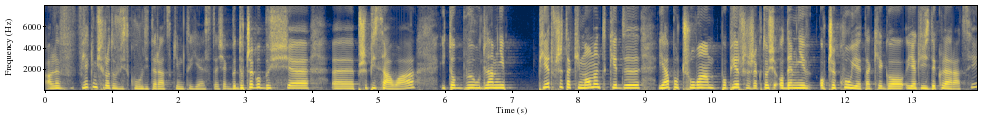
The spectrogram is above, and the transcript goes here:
ale w jakim środowisku literackim ty jesteś? Jakby do czego byś się przypisała? I to był dla mnie pierwszy taki moment, kiedy ja poczułam, po pierwsze, że ktoś ode mnie oczekuje takiego, jakiejś deklaracji,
